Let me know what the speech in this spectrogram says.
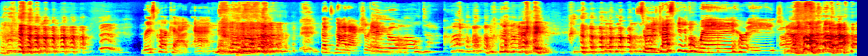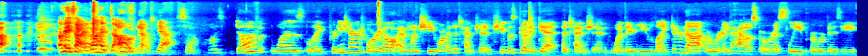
Race car cat at. that's not actually. AOL.com. hey. So we just gave away her age. Oh. okay, sorry. Go ahead, Dove. Oh no, yeah. So was Dove was like pretty territorial, and when she wanted attention, she was gonna get attention, whether you liked it or not, or were in the house, or were asleep, or were busy.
